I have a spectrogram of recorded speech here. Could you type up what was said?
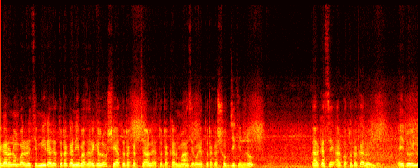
এগারো নম্বর রয়েছে, মিরাজ এত টাকা নিয়ে বাজারে গেল, সে এত টাকার চাল, এত টাকার মাছ এবং এত টাকার সবজি কিনলো। তার কাছে আর কত টাকা রইল? এই রইল,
